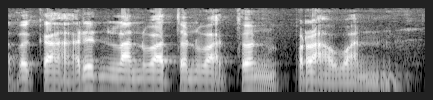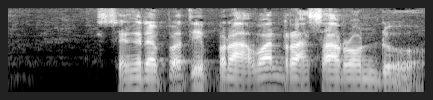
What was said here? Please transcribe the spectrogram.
abekarin lan wadon-wadon perawan. Sing perawan rasa rondo.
